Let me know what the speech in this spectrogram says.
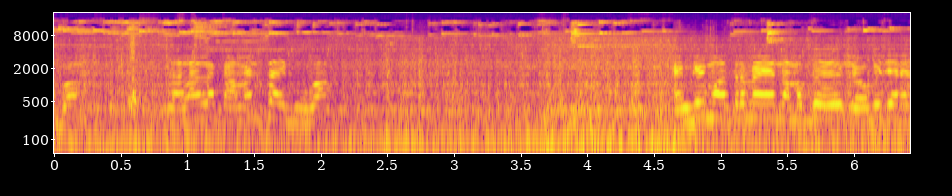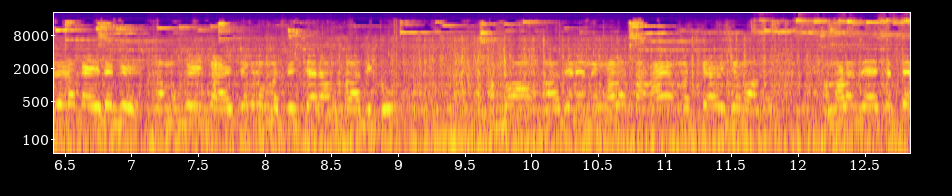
അപ്പം നല്ല നല്ല കമൻസ് അയക്കുക എങ്കിൽ മാത്രമേ നമുക്ക് ലോകജനതയുടെ കയ്യിലേക്ക് നമുക്ക് ഈ കാഴ്ചകളും എത്തിച്ചേരാൻ സാധിക്കൂ. അപ്പോൾ അതിന് നിങ്ങളുടെ സഹായം അത്യാവശ്യമാണ്. നമ്മുടെ ദേശത്തെ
